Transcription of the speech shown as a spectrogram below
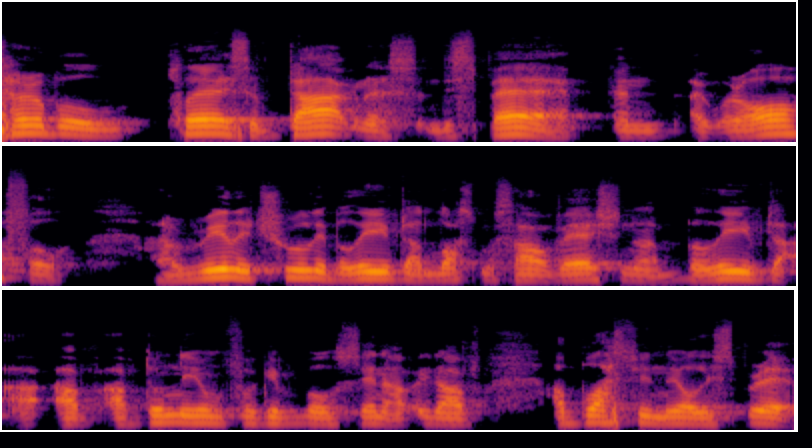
terrible place of darkness and despair, and it were awful. And I really truly believed I'd lost my salvation. I believed I, have I've done the unforgivable sin. I, you know, I've, I've blasphemed the Holy Spirit.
